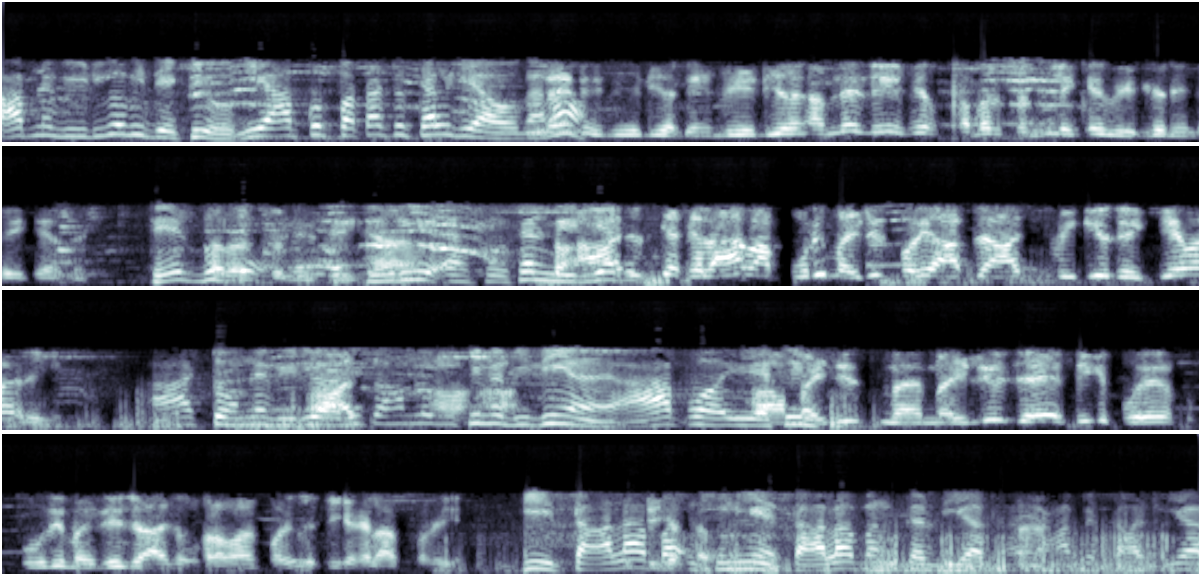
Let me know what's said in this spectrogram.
आपने वीडियो भी देखी होगी आपको पता तो चल गया होगा ना वीडियो नहीं वीडियो हमने नहीं सिर्फ़ खबर सुनी लेकिन वीडियो नहीं देखी हमने फेसबुक खबर सुनी थी, पूरी सोशल तो मीडिया उसके खिलाफ आप पूरी मस्जिद पढ़ी आपने आज वीडियो देखी है हमारी आज तो हमने वीडियो आज- तो हम लोग हाँ, इसी में हाँ। बिज़ी हैं। आप हाँ, यकीन मस्जिद म- मस्जिद जो है इसी की पूरे पूरी मस्जिद जो आज फरमान पड़ी उसी के खिलाफ पड़ी जी ताला बंद सुनिए ताला बंद कर दिया था। यहाँ पे ताजिया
